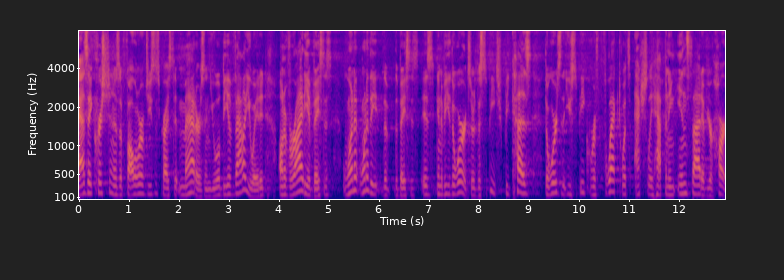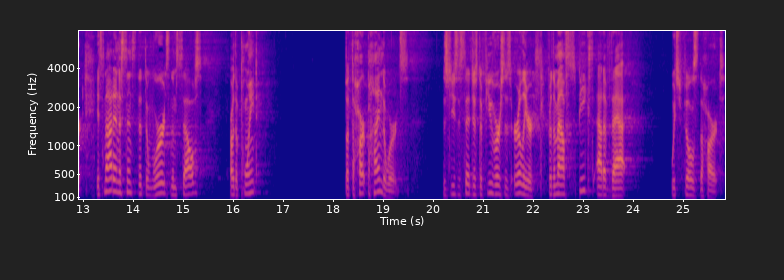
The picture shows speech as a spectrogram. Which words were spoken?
as a Christian, as a follower of Jesus Christ, it matters, and you will be evaluated on a variety of bases. One, one of the, the, the bases is going to be the words or the speech, because the words that you speak reflect what's actually happening inside of your heart. It's not in a sense that the words themselves are the point, but the heart behind the words. As Jesus said just a few verses earlier, for the mouth speaks out of that which fills the heart.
